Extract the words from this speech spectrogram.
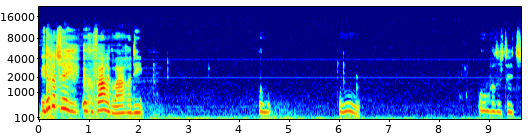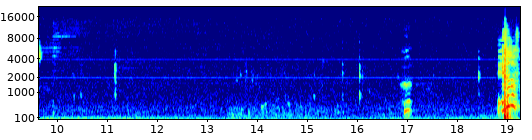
Ik dacht dat ze eh, gevaarlijk waren, die... Oeh. Oeh. Oeh, wat is dit? Huh? Is dat een...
